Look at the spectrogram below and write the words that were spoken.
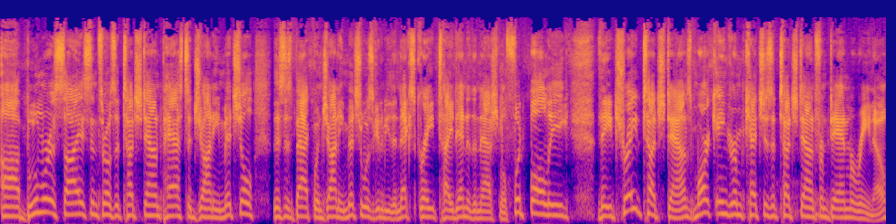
Uh, Boomer Esiason throws a touchdown pass to Johnny Mitchell. This is back when Johnny Mitchell was going to be the next great tight end of the National Football League. They trade touchdowns. Mark Ingram catches a touchdown from Dan Marino.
